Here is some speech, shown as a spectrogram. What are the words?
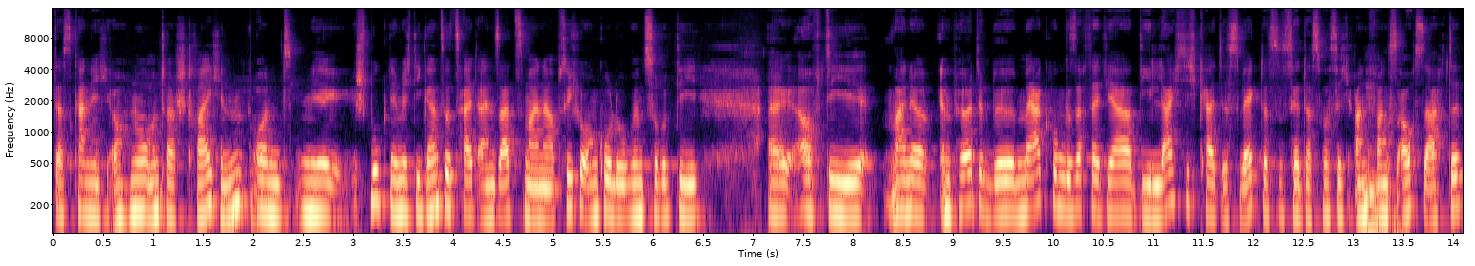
Das kann ich auch nur unterstreichen. Und mir spukt nämlich die ganze Zeit ein Satz meiner Psychoonkologin zurück, die äh, auf die meine empörte Bemerkung gesagt hat, ja, die Leichtigkeit ist weg. Das ist ja das, was ich anfangs mhm. auch sagte.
